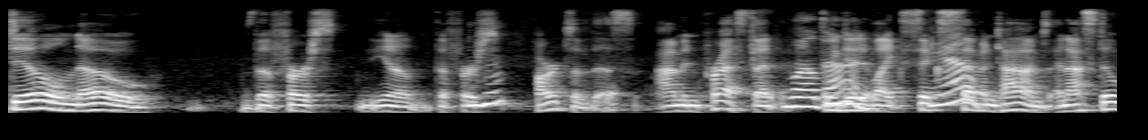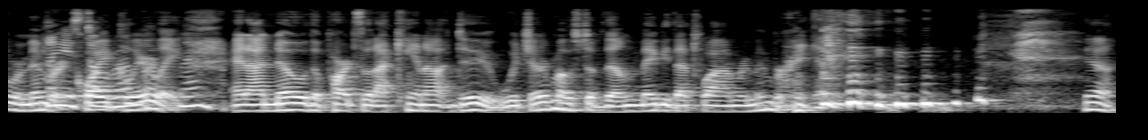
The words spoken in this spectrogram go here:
still know the first, you know, the 1st parts of this. I'm impressed that Mm-hmm. Well we did it like six, Yeah. seven times, and I still remember And it quite remember, clearly. yeah. And I know the parts that I cannot do, which are most of them. Maybe that's why I'm remembering it. yeah.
